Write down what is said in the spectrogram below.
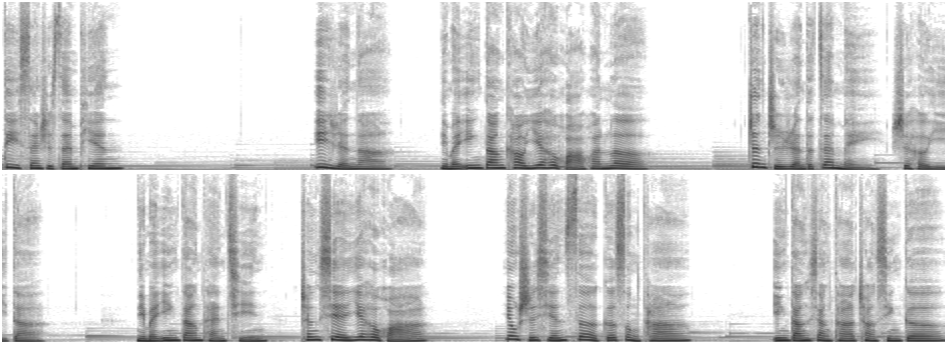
第三十三篇：义人哪，你们应当靠耶和华欢乐。正直人的赞美是合宜的。你们应当弹琴称谢耶和华，用十弦瑟歌颂他，应当向他唱新歌，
